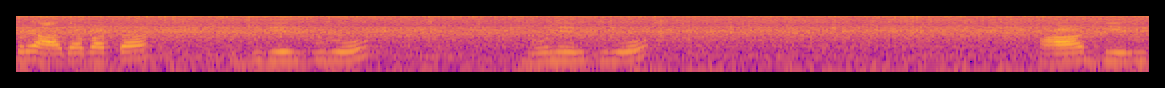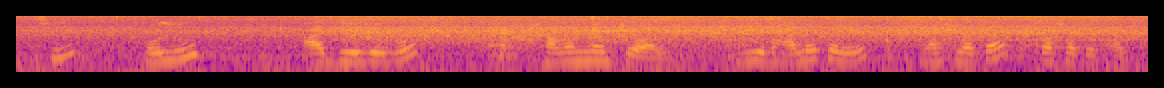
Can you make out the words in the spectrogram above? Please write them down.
করে আদা বাটা, জিরের গুঁড়ো, ধনের গুঁড়ো আর দিয়ে দিচ্ছি হলুদ আর দিয়ে দেব সামান্য জল দিয়ে ভালো করে মশলাটা কষাতে থাকবে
